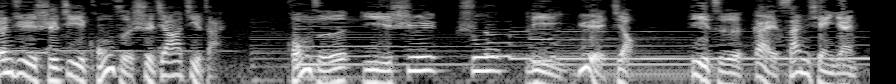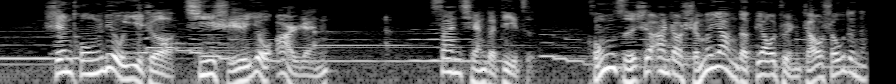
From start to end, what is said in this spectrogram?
根据《史记·孔子世家》记载，孔子以诗、书、礼、乐教，弟子盖三千焉，深通六艺者七十又二人。三千个弟子，孔子是按照什么样的标准招收的呢？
